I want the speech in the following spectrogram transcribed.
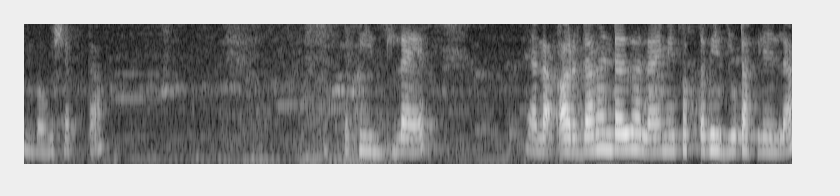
बघू शकता. मस्त भिजला आहे याला अर्धा घंटा झाला आहे मी फक्त भिजू टाकलेला.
